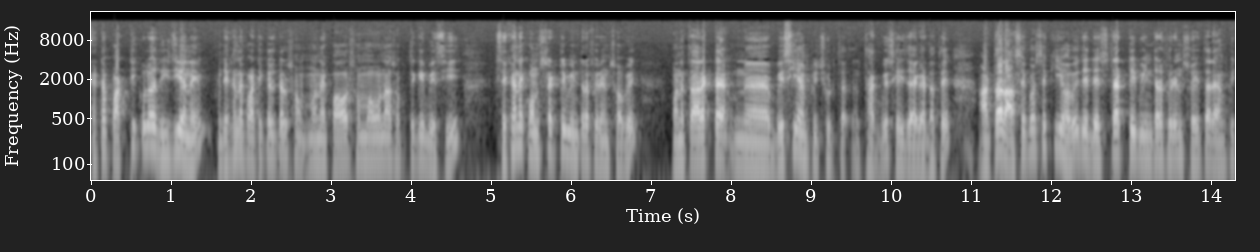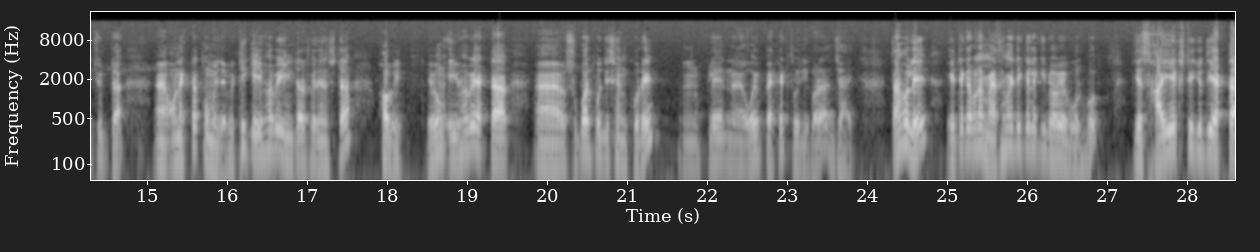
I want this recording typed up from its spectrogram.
একটা পার্টিকুলার রিজিয়নে যেখানে পার্টিকেলটার মানে পাওয়ার সম্ভাবনা সবথেকে বেশি, সেখানে কনস্ট্রাকটিভ ইন্টারফারেন্স হবে। মানে তার একটা বেশি অ্যাম্পলিচিউড থাকবে সেই জায়গাটাতে। আর তার আশেপাশে কি হবে যে ডিস্ট্রাকটিভ ইন্টারফারেন্স হয়ে তার অ্যাম্পলিচিউডটা অনেকটা কমে যাবে। ঠিক এইভাবে ইন্টারফারেন্সটা হবে। এবং এইভাবে একটা সুপার পজিশন করে প্লেন ওয়েব প্যাকেট তৈরি করা যায়। তাহলে এটাকে আমরা ম্যাথামেটিক্যালি কীভাবে বলব? যে সাই এক্সটি যদি একটা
